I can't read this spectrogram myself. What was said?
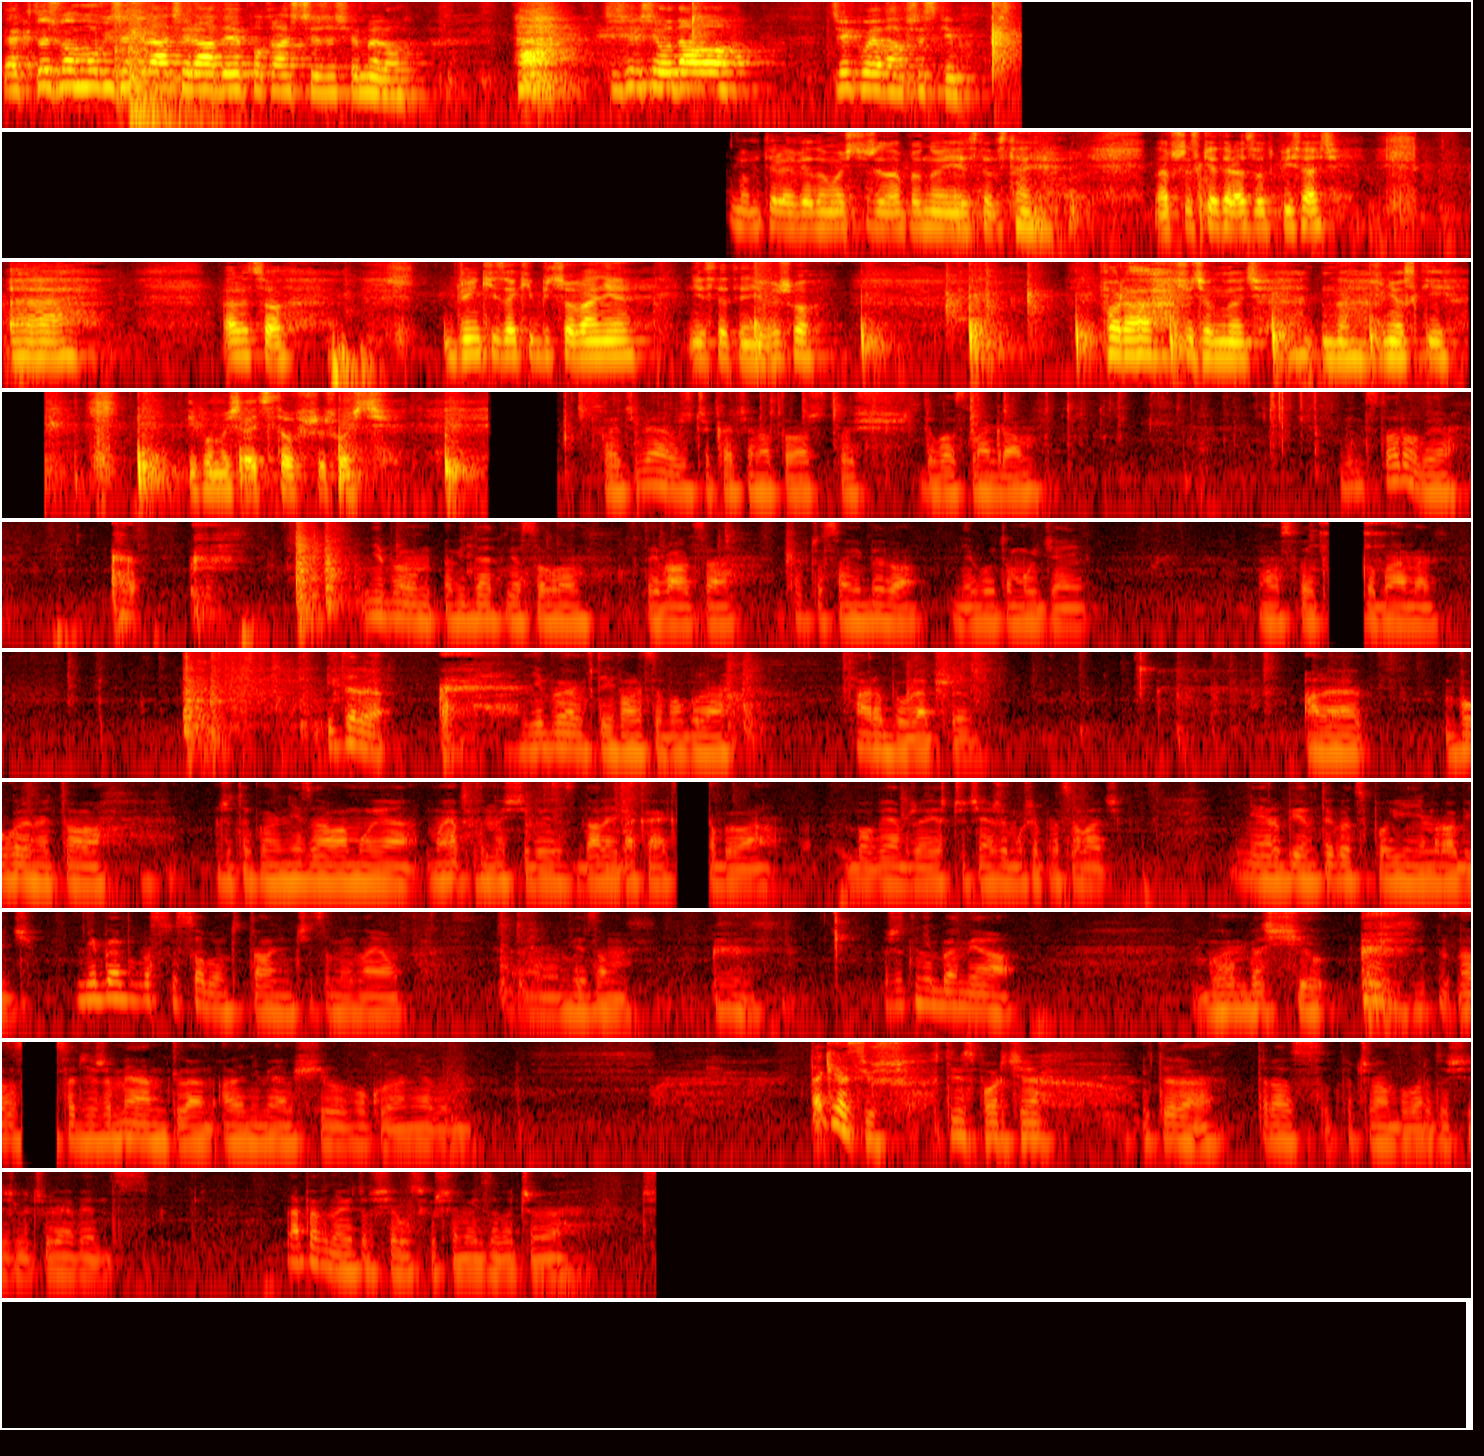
Jak ktoś wam mówi, że nie dacie rady, pokażcie, że się mylą. Ha, Dzisiaj się udało. Dziękuję wam wszystkim. Mam tyle wiadomości, że na pewno nie jestem w stanie na wszystkie teraz odpisać. Eee, ale co? Dzięki za kibicowanie. Niestety nie wyszło. Pora wyciągnąć na wnioski i pomyśleć co w przyszłości. Słuchajcie, wiem, że czekacie na to, aż coś do was nagram. Więc to robię. Nie byłem ewidentnie sobą w tej walce. Tak czasami bywa. Nie był to mój dzień. Mam swoje problemy. I tyle. Nie byłem w tej walce w ogóle. Aro był lepszy. Ale w ogóle mnie to, że tak powiem, nie załamuje. Moja pewność jest dalej taka, jak była, bo wiem, że jeszcze ciężej muszę pracować. Nie robiłem tego, co powinienem robić. Nie byłem po prostu sobą totalnie. Ci, co mnie znają, e, wiedzą, że to nie byłem ja. Byłem bez sił. Na zasadzie, że miałem tlen, ale nie miałem siły w ogóle, nie wiem. Tak jest już w tym sporcie i tyle. Teraz odpoczywam, bo bardzo się źle czuję, więc na pewno jutro się usłyszymy i zobaczymy,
